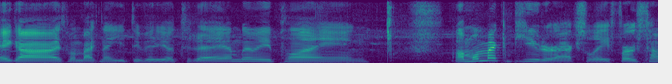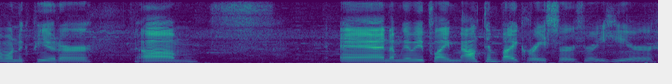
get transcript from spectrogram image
Hey guys, welcome back to another YouTube video. Today I'm going to be playing, I'm on my computer actually, first time on the computer, um, and I'm going to be playing Mountain Bike Racers right here,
